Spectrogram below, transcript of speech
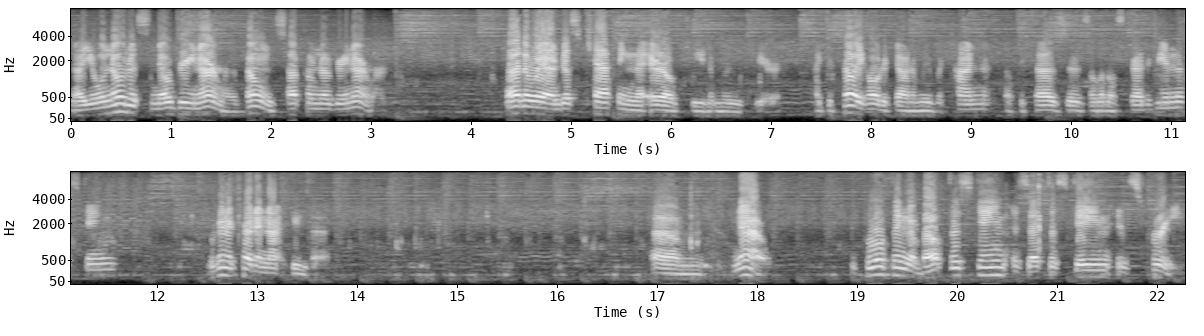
Now you will notice no green armor. Bones, how come no green armor? By the way, I'm just tapping the arrow key to move here. I could probably hold it down and move a ton, but because there's a little strategy in this game, we're going to try to not do that. Um, now, the cool thing about this game is that this game is free.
